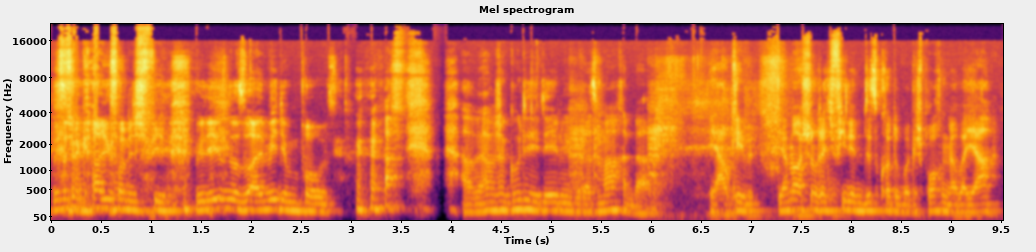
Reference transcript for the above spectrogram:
wissen wir gar- nichts von dem Spiel. Wir lesen nur so ein Medium Post. Aber wir haben schon gute Ideen, wie wir das machen dann. Ja, okay, wir haben auch schon recht viel im Discord darüber gesprochen, aber ja,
